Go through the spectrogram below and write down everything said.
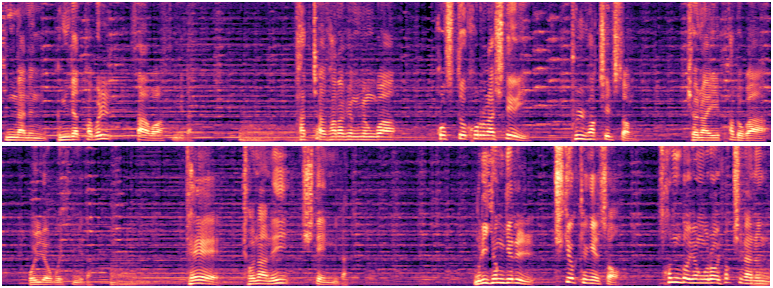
빛나는 금자탑을 쌓아왔습니다. 4차 산업혁명과 포스트 코로나 시대의 불확실성, 변화의 파도가 올려오고 있습니다. 대전환의 시대입니다. 우리 경제를 추격형에서 선도형으로 혁신하는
